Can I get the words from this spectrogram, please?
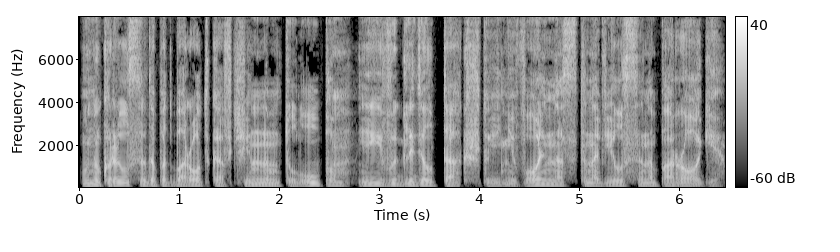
Он укрылся до подбородка овчинным тулупом и выглядел так, что я невольно остановился на пороге.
